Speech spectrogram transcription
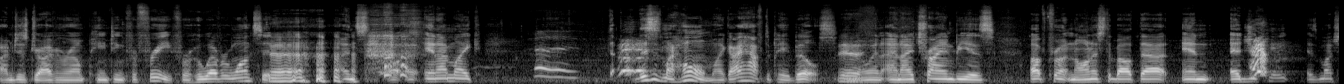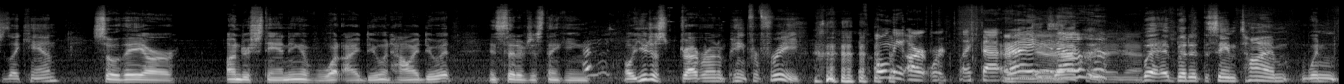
I'm just driving around painting for free for whoever wants it. and, uh, and I'm like this is my home. Like I have to pay bills, Yeah. you know, and, and I try and be as upfront and honest about that and educate as much as I can so they are understanding of what I do and how I do it instead of just thinking, oh, you just drive around and paint for free. Only art worked like that, right? You know? exactly. I know. But but at the same time, when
